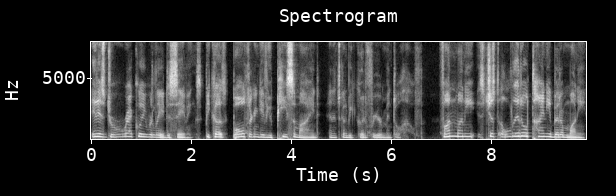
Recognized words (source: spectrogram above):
it is directly related to savings because both are going to give you peace of mind and it's going to be good for your mental health. Fun money is just a little tiny bit of money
